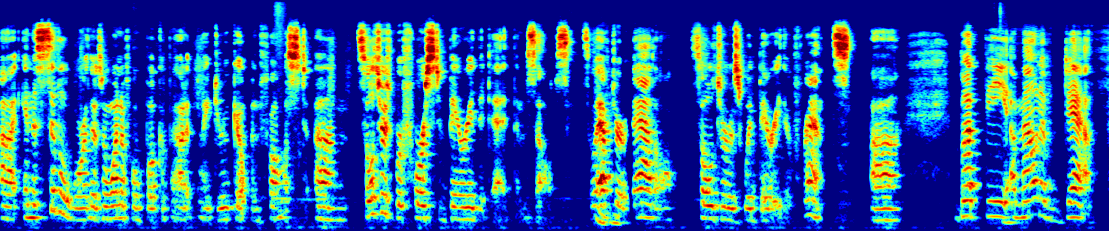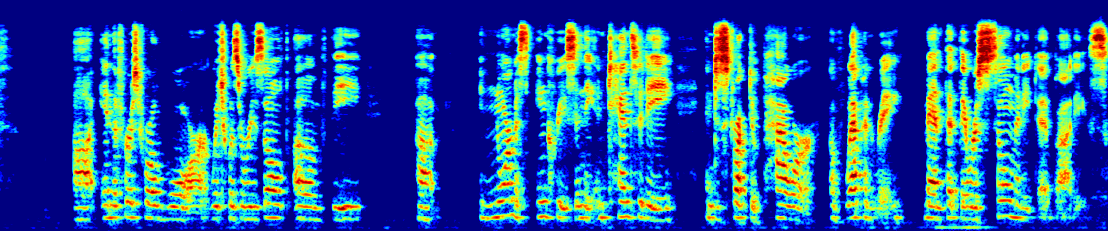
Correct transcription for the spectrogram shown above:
Uh, in the Civil War, there's a wonderful book about it by Drew Gilpin Faust. Um, soldiers were forced to bury the dead themselves. So mm-hmm. after a battle, soldiers would bury their friends. Uh, but the amount of death uh, in the First World War, which was a result of the uh, enormous increase in the intensity and destructive power of weaponry meant that there were so many dead bodies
